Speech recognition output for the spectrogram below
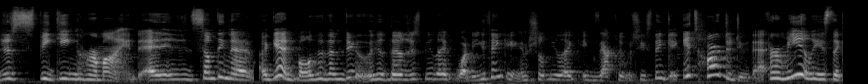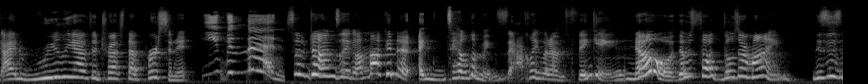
just speaking her mind. And it's something that again, both of them do. They'll just be like, what are you thinking? And she'll be like exactly what she's thinking. It's hard to do that. For me at least, like I'd really have to trust that person. And even then, sometimes like I'm not gonna tell them exactly what I'm thinking. No, those thoughts those are mine. This is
